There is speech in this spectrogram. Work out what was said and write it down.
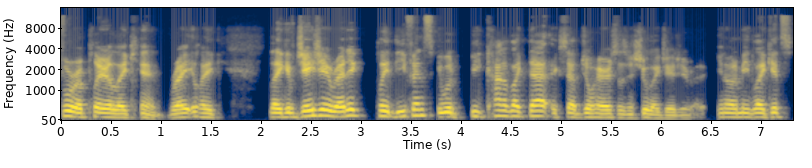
for a player like him, right? Like like if JJ Redick played defense, it would be kind of like that, except Joe Harris doesn't shoot like JJ Redick. You know what I mean? Like it's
